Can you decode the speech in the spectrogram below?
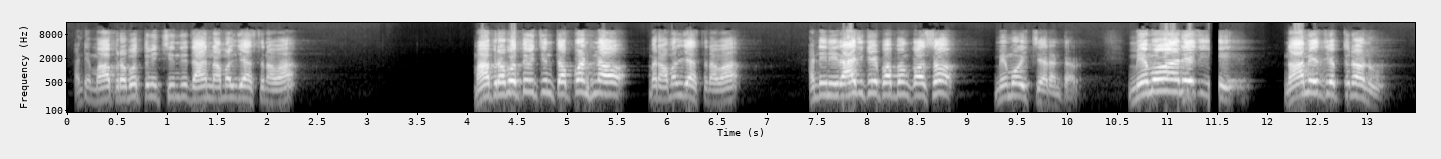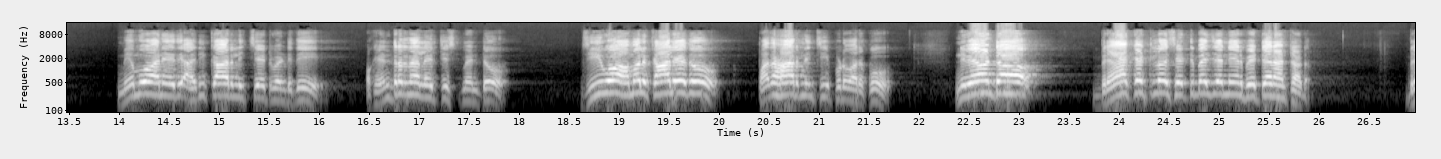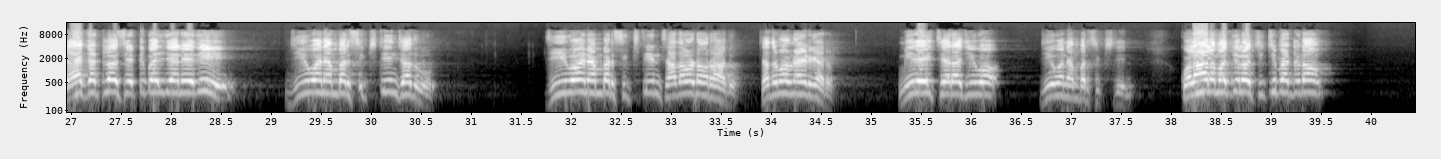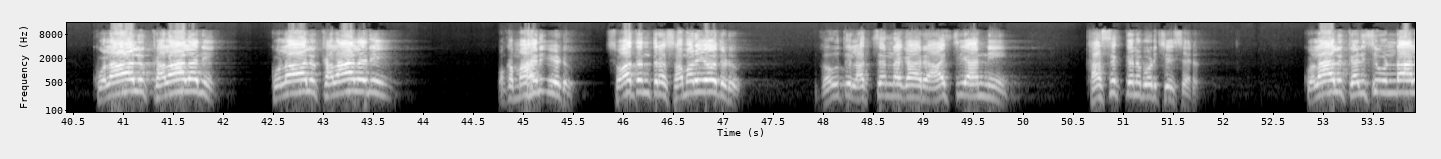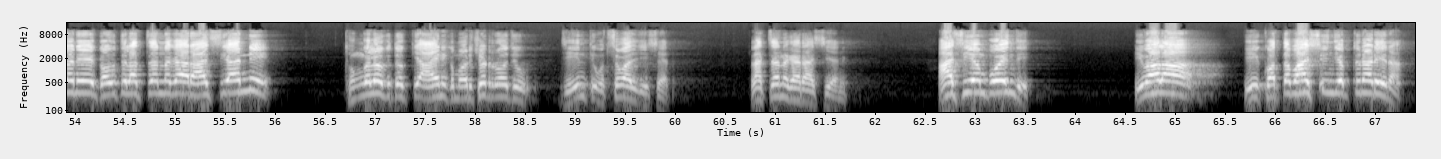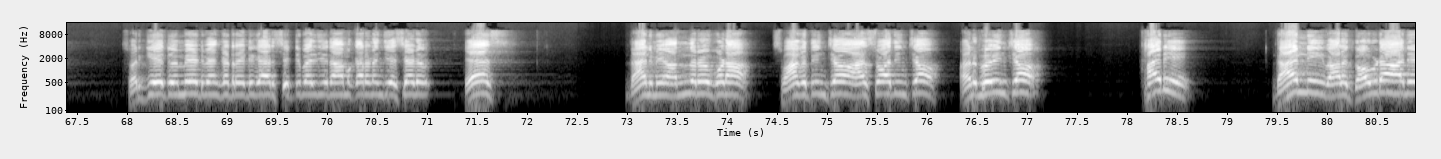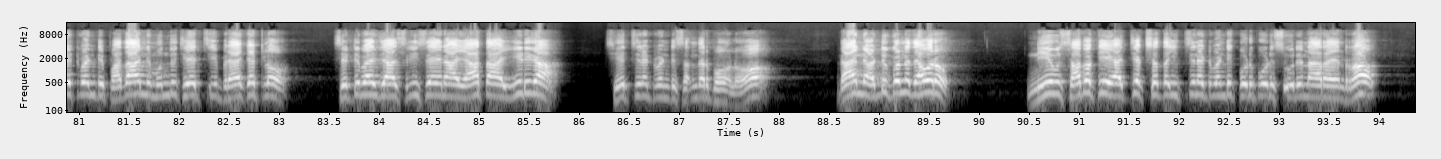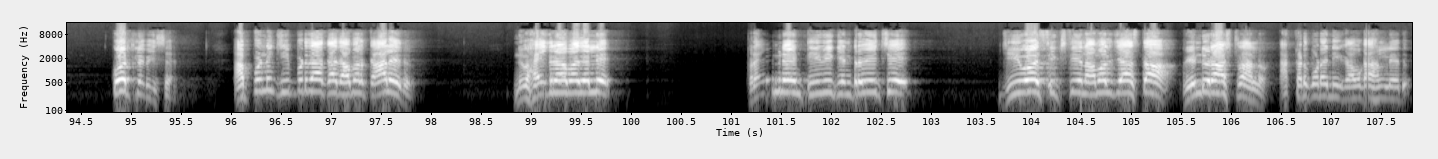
అంటే మా ప్రభుత్వం ఇచ్చింది దాన్ని అమలు చేస్తున్నావా? మా ప్రభుత్వం ఇచ్చింది తప్పు అంటున్నావు. మరి అమలు చేస్తున్నావా? అంటే నీ రాజకీయ పబ్బం కోసం మెమో ఇచ్చారంటారు. మెమో అనేది నా మీద చెప్తున్నాను. మెమో అనేది అధికారులు ఇచ్చేటువంటిది ఒక ఇంటర్నల్ అడ్జస్ట్మెంట్. జీవో అమలు కాలేదు పదహారు నుంచి ఇప్పటి వరకు. నువ్వేమంటావు? బ్రాకెట్లో సెట్టిబల్జీ అని నేను పెట్టానంటాడు. బ్రాకెట్లో సెట్టిబల్జీ అనేది జీవో నెంబర్ సిక్స్టీన్ చదువు. జీవో నెంబర్ సిక్స్టీన్ చదవడం రాదు. చంద్రబాబు నాయుడు గారు. మీరే ఇచ్చారా జీవో? GO number sixteen. కులాల మధ్యలో చిచ్చు పెట్టడం కులాలు కలాలని కులాలు కలాలని ఒక మహనీయుడు స్వాతంత్ర సమరయోధుడు గౌతు లచ్చన్న గారి ఆశయాన్ని కసక్కన పొడి చేశారు. కులాలు కలిసి ఉండాలనే గౌతు లచ్చన్న గారి ఆశయాన్ని తుంగలోకి తొక్కి ఆయనకు మరుసటి రోజు జయంతి ఉత్సవాలు చేశారు లచ్చన్న గారి ఆశయానికి. ఆశయం పోయింది. ఇవాళ ఈ కొత్త భాష్యం చెప్తున్నాడు ఈయన. స్వర్గీయ దొమ్మేటి వెంకటరెడ్డి గారు శెట్టిబల్జీ నామకరణం చేశాడు. ఎస్ దాన్ని మేము అందరూ కూడా స్వాగతించాం ఆస్వాదించాం అనుభవించాం. కానీ దాన్ని వాళ్ళ గౌడ అనేటువంటి పదాన్ని ముందు చేర్చి బ్రాకెట్లో శెట్టిబల్జా శ్రీసేన యాత ఈడిగా చేర్చినటువంటి సందర్భంలో దాన్ని అడ్డుకున్నది ఎవరు? నీవు సభకి అధ్యక్షత ఇచ్చినటువంటి కొడుపూడి సూర్యనారాయణరావు. కోర్టులో వేశారు. అప్పటి నుంచి ఇప్పటి దాకా అది అమలు కాలేదు. నువ్వు హైదరాబాద్ వెళ్ళి ప్రైమ్ నైన్ టీవీకి ఇంటర్వ్యూ ఇచ్చి జీవో సిక్స్టీన్ అమలు చేస్తా రెండు రాష్ట్రాల్లో. అక్కడ కూడా నీకు అవగాహన లేదు.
